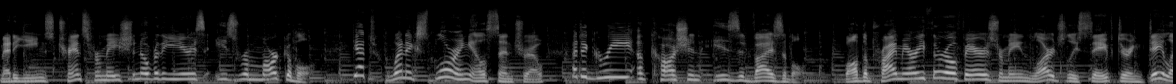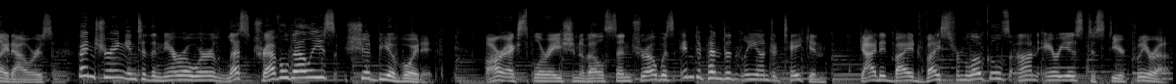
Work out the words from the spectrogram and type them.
Medellin's transformation over the years is remarkable, yet when exploring El Centro, a degree of caution is advisable. While the primary thoroughfares remain largely safe during daylight hours, venturing into the narrower, less traveled alleys should be avoided. Our exploration of El Centro was independently undertaken, guided by advice from locals on areas to steer clear of.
